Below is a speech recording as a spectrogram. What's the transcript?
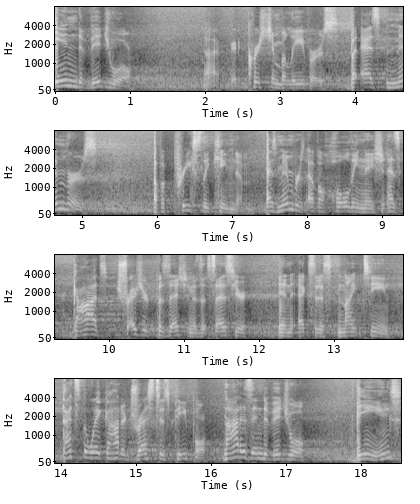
individual uh, Christian believers, but as members of a priestly kingdom, as members of a holy nation, as God's treasured possession, as it says here in Exodus 19. That's the way God addressed his people, not as individual beings,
